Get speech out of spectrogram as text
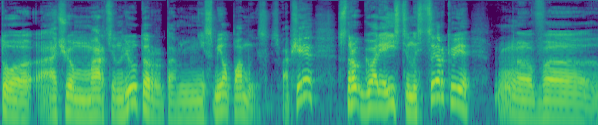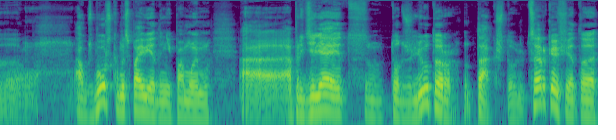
то, о чем Мартин Лютер там не смел помыслить. Вообще, строго говоря, истинность церкви в Аугсбургском исповедании, по-моему, а, определяет тот же Лютер. Так, что церковь – это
